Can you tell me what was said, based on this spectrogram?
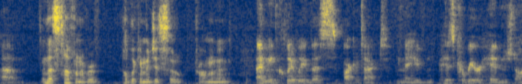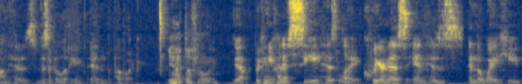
Um, And that's tough whenever public image is so prominent. I mean, clearly, this architect made his career hinged on his visibility in the public. Yeah, definitely. Yeah, but can you kind of see his like queerness in his in the way he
